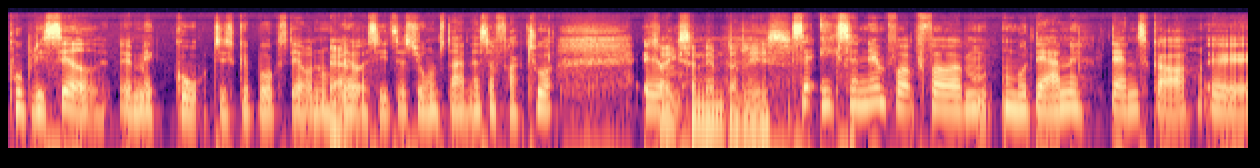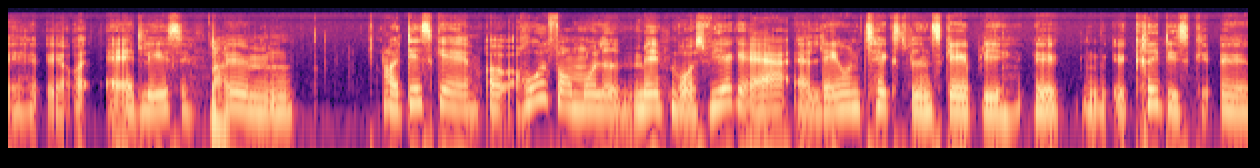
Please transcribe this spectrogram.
publiceret øh, med gotiske bogstaver. Nu ja. laver citationstegn, altså fraktur. Så øhm, ikke så nemt at læse. Så ikke så nemt for, for moderne danskere øh, at læse. Nej. Øhm, og det skal og hovedformålet med vores virke er at lave en tekstvidenskabelig øh, kritisk øh,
